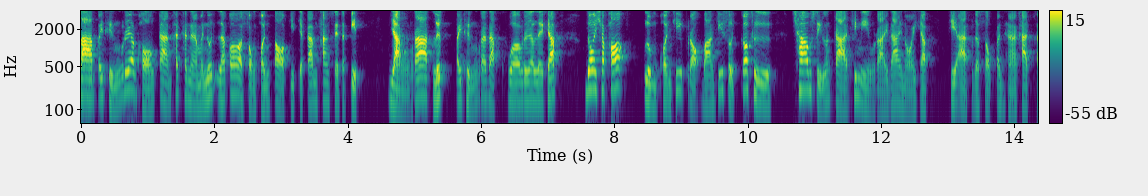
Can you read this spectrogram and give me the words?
ลามไปถึงเรื่องของการพัฒนามนุษย์ แล้วก็ส่งผลต่อกิจกรรมทางเศรษฐกิจ อย่างรากลึกไปถึงระดับครัวเรือนเลยครับ โดยเฉพาะกลุ่มคนที่เปราะบางที่สุดก็คือ ชาวศรีลังกาที่มีรายได้น้อยครับ ที่อาจประสบปัญหาขาดแคล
